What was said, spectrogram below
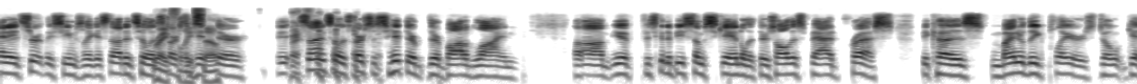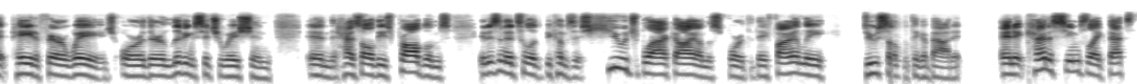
and it certainly seems like it's not until it Rightfully starts to hit so. their it's not until it starts to hit their their bottom line um, if it's going to be some scandal that there's all this bad press because minor league players don't get paid a fair wage or their living situation and has all these problems, it isn't until it becomes this huge black eye on the sport that they finally do something about it. And it kind of seems like that's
